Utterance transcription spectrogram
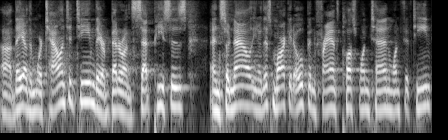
Uh, they are the more talented team. They are better on set pieces. And so now, you know, this market open, France plus 110, 115.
